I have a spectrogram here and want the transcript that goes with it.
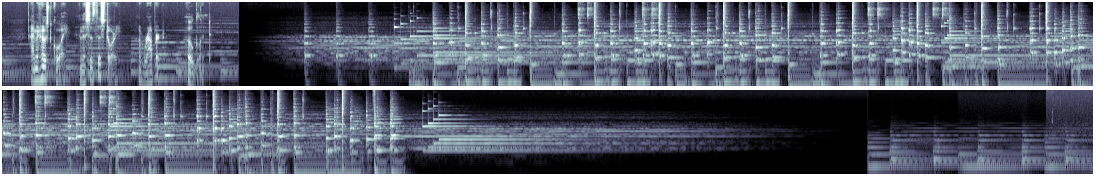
I'm your host, Coy, and this is the story of Robert Hoagland.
